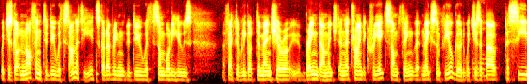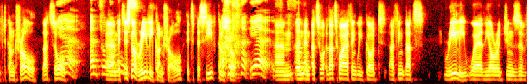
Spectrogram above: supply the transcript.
which has got nothing to do with sanity. It's got everything to do with somebody who's effectively got dementia or brain damaged, and they're trying to create something that makes them feel good, which is about perceived control. That's all. Yeah. And for um, it's, it's, not really control; it's perceived control. yeah, um, and and that's what that's why I think we've got. I think that's really where the origins of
